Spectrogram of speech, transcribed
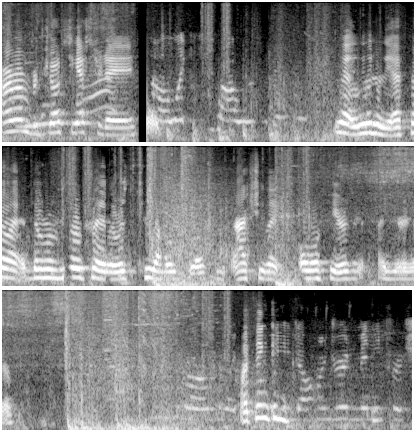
I remember just yesterday. No, like two hours ago. Yeah, literally, I feel like the reveal trailer was two hours ago. Actually, like almost years ago, a year ago. I think in- made 100 mini first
